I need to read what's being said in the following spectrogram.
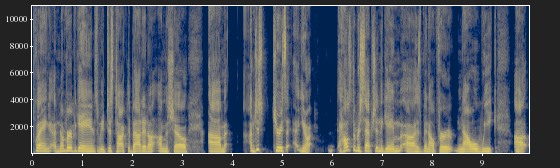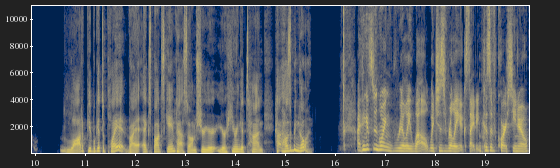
playing a number of games. We've just talked about it on, the show. Um, I'm just curious, you know, how's the reception? The game uh, has been out for now a week. Uh, a lot of people get to play it via Xbox Game Pass, so I'm sure you're you're hearing a ton. How, how's it been going? I think it's been going really well, which is really exciting because, of course, you know,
